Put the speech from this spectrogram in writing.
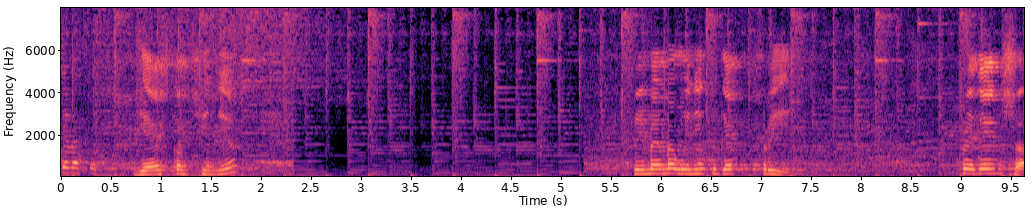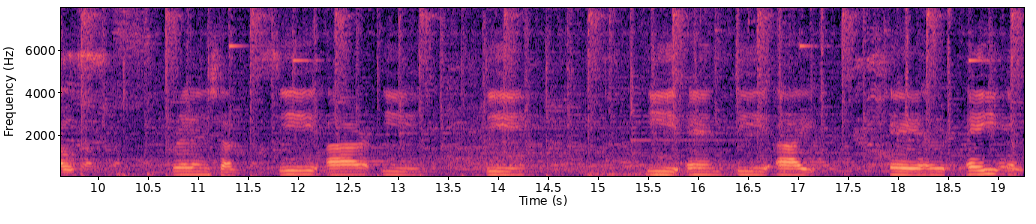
Devastate. Yes, continue. Remember, we need to get three. Credentials. Credential. C R E D E N T I L A L.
